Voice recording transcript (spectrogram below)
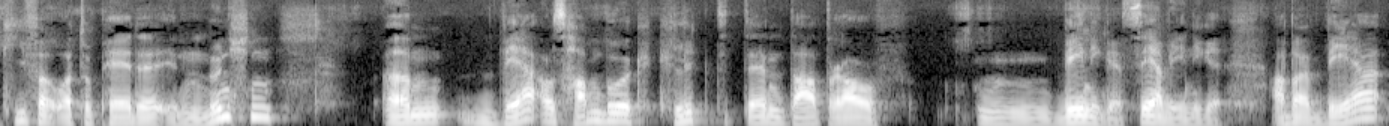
Kieferorthopäde in München. Ähm, wer aus Hamburg klickt denn da drauf? Hm, wenige, sehr wenige. Aber wer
